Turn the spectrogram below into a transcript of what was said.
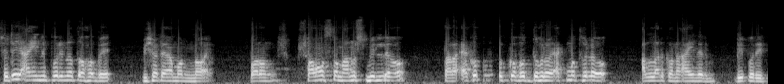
সেটাই আইনে পরিণত হবে, বিষয়টা এমন নয়। বরং সমস্ত মানুষ মিললেও, তারা একত্রবদ্ধ হলেও, একমত হলেও আল্লাহর কোনো আইনের বিপরীত,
